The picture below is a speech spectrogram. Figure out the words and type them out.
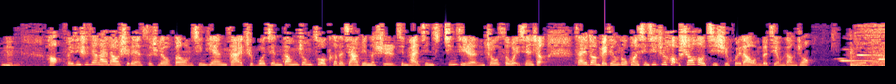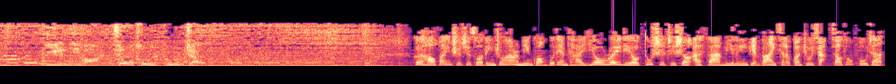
嗯，好，北京时间来到十点四十六分，我们今天在直播间当中做客的嘉宾呢是金牌经经纪人周四伟先生，在一段北京路况信息之后，稍后继续回到我们的节目当中，一零一八交通服务站。各位好，欢迎持续锁定中央人民广播电台 U Radio 都市之声 FM 一零一点八，一起来关注一下交通服务站。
